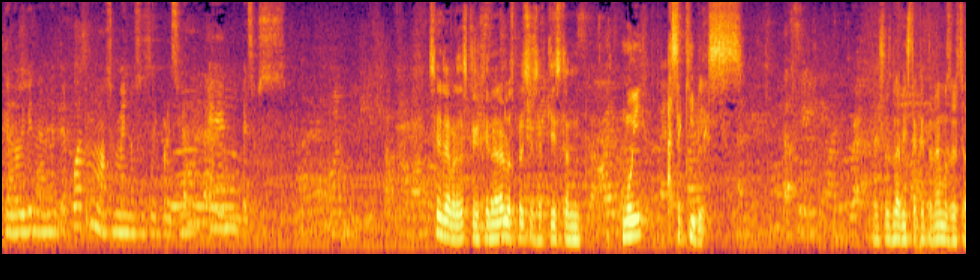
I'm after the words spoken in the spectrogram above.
que lo dividen entre 4, más o menos es el precio en pesos. Sí, la verdad es que en general los precios aquí están muy asequibles. Esa es la vista que tenemos de este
